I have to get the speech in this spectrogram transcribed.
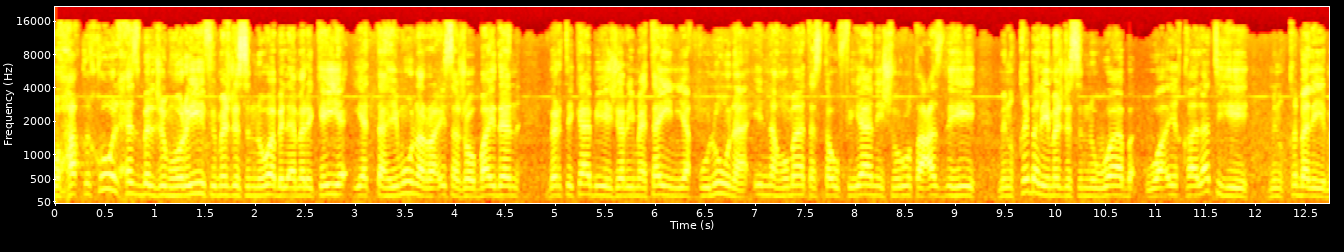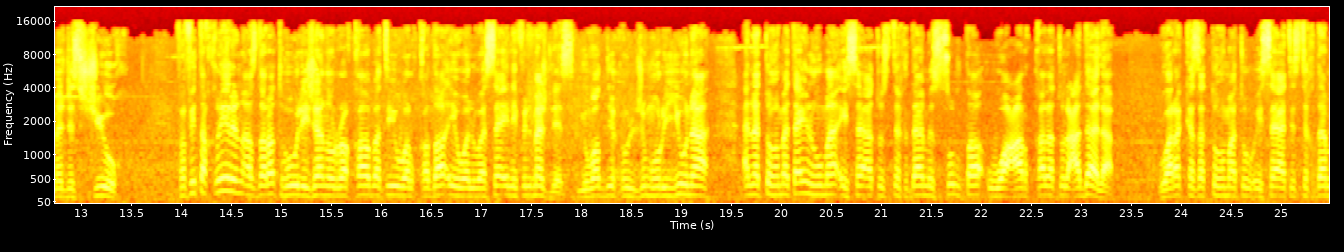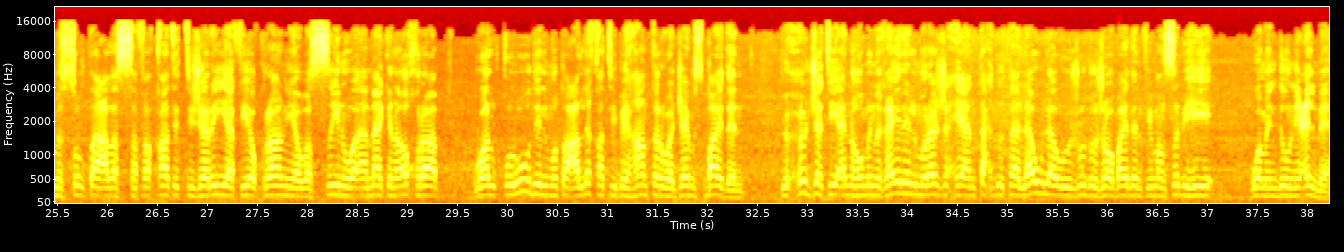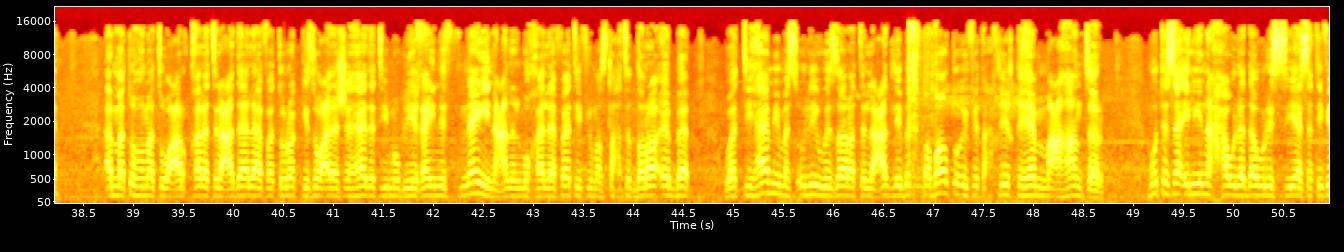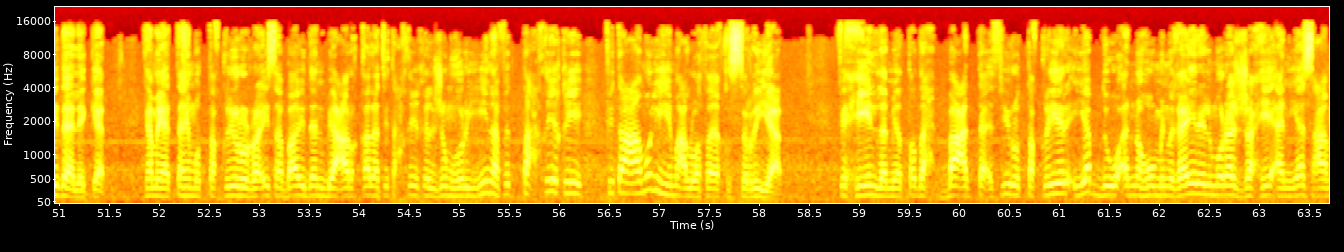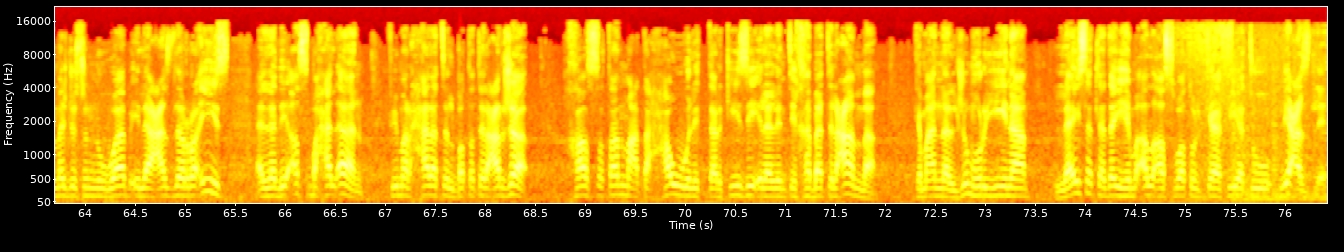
محققو الحزب الجمهوري في مجلس النواب الأمريكي يتهمون الرئيس جو بايدن بارتكاب جريمتين يقولون إنهما تستوفيان شروط عزله من قبل مجلس النواب وإقالته من قبل مجلس الشيوخ. ففي تقرير أصدرته لجان الرقابة والقضاء والوسائل في المجلس يوضح الجمهوريون أن التهمتين هما إساءة استخدام السلطة وعرقلة العدالة وركزت تهمة إساءة استخدام السلطة على الصفقات التجارية في أوكرانيا والصين وأماكن أخرى والقروض المتعلقة بهانتر وجيمس بايدن بحجة أنه من غير المرجح أن تحدث لولا وجود جو بايدن في منصبه ومن دون علمه. أما تهمة عرقلة العدالة فتركز على شهادة مبلغين اثنين عن المخالفات في مصلحة الضرائب واتهام مسؤولي وزارة العدل بالتباطؤ في تحقيقهم مع هانتر متسائلين حول دور السياسة في ذلك. كما يتهم التقرير الرئيس بايدن بعرقلة تحقيق الجمهوريين في التحقيق في تعامله مع الوثائق السرية. في حين لم يتضح بعد تأثير التقرير يبدو أنه من غير المرجح أن يسعى مجلس النواب إلى عزل الرئيس الذي أصبح الآن في مرحلة البطة العرجاء خاصة مع تحول التركيز إلى الانتخابات العامة. كما أن الجمهوريين ليست لديهم الأصوات الكافية لعزله.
